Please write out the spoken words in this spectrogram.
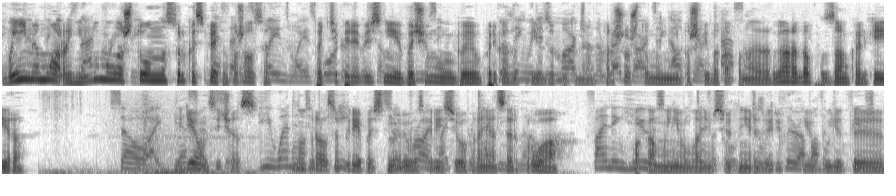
Во имя Мары, не думала, что он настолько спятил. Пожалуйста, теперь объясни, почему приказы такие запутанные. Хорошо, что мы не пошли в атаку на Эдгарда в замка Алькеира. Где он сейчас? Он отправился в крепость, но его, скорее всего, охраняет сэр Круа. Пока мы не уладим все это, не разберем, Хью будет э,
